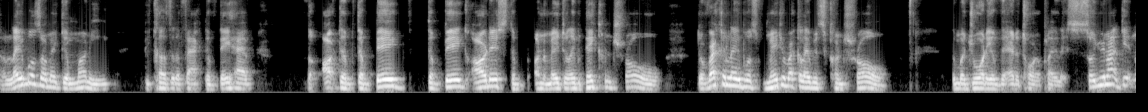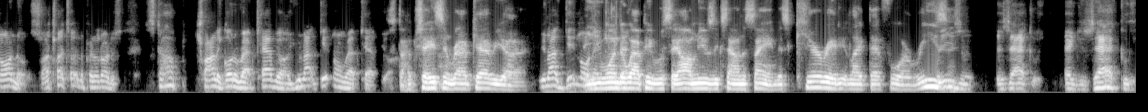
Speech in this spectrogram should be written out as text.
The labels are making money because of the fact that they have the art, the, the big, the big artists the, on the major label. They control the record labels. Major record labels control the majority of the editorial playlists. So you're not getting on those. So I try to tell independent artists, stop trying to go to Rap Caviar. You're not getting on Rap Caviar. Stop chasing Rap Caviar. You're not getting on. And you wonder why people say all music sound the same. It's curated like that for a reason. reason. Exactly. Exactly.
